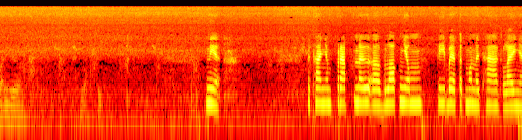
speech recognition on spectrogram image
បាញ់យើងនេះគេថាខ្ញុំប្រាប់នៅ vlog ខ្ញុំពី3អាទិត្យមុនឲ្យថាកន្លែង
